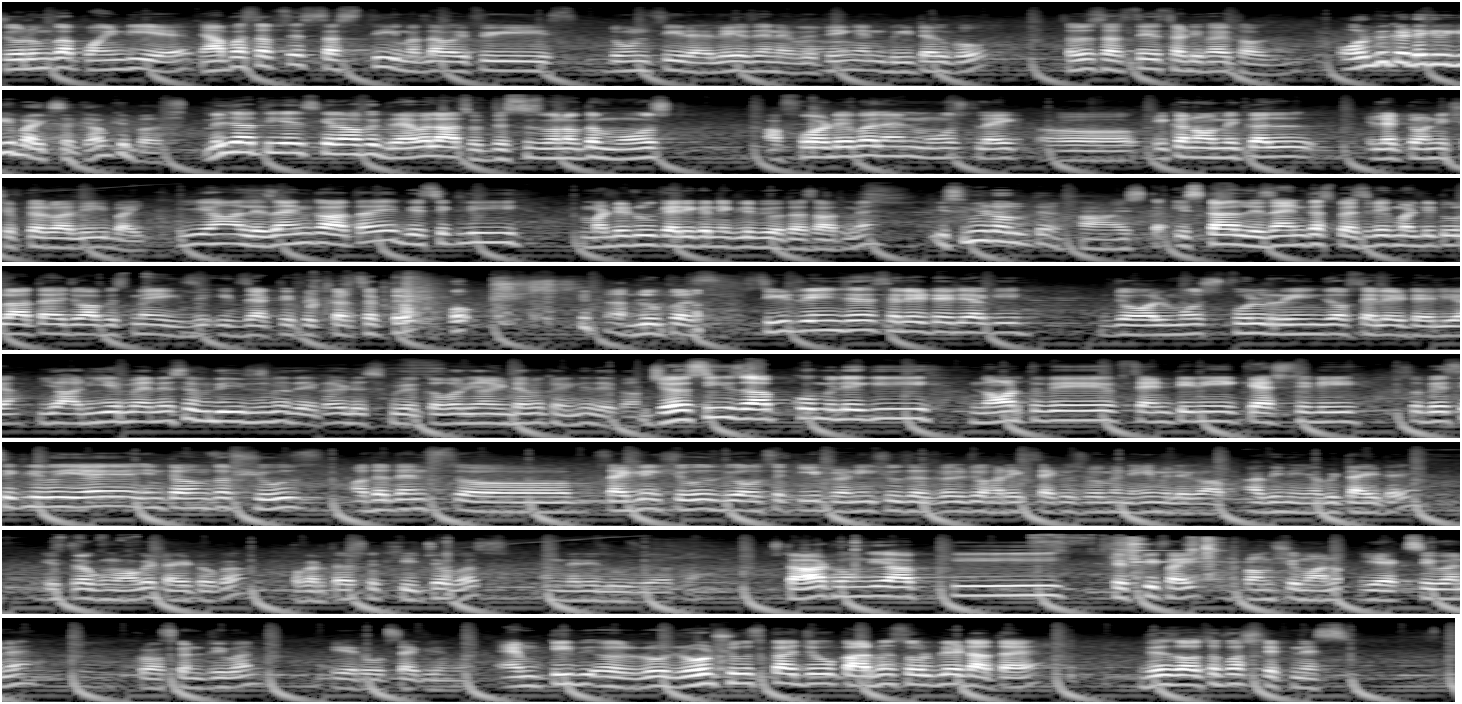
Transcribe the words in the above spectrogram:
शोरूम का पॉइंट ही है। यहाँ पर सबसे सस्ती मतलब if you don't see rallies and everything and beetle को सबसे सस्ती इज़ थर्टी फाइव थाउज़ेंड और भी कैटेगरी की बाइक्स है क्या आपके पास? मिल जाती है इसके अलावा फिर gravel art this is one of the most affordable and most like economical electronic shifter वाली बाइक ये हाँ डिज़ाइन का आता है बेसिकली मल्टी टूल कैरी करने के लिए भी होता है साथ में. इसमें डालते हैं? हाँ इसका इसका डिज़ाइन का स्पेसिफिक मल्टी टूल आता है जो आप इसमें एग्जैक्टली फिट कर सकते हो. ब्लूपर्स सीट रेंज है सेले इटालिया की. जो almost full range of Selle Italia यार ये मैंने सिर्फ़ रील्स में देखा है डिस्क ब्रेक कवर यहाँ इंडिया में कहीं नहीं देखा। जर्सीज आपको मिलेगी Northwave Santini Castelli so basically वही है in terms of shoes other than cycling shoes we also keep running shoes as well जो हर एक साइकिल शो में नहीं मिलेगा। आप अभी नहीं अभी टाइट है। इस तरह घुमाओगे टाइट होगा। पकड़ता है उसको खींचो बस एंड देन ही लूज हो जाता है। स्टार्ट होंगे आपकी 55 फ्रॉम शिमानो ये एक्सी वन है क्रॉस कंट्री वन ये road cycling one M T road shoes का जो कार्बन सोल प्लेट आता है this is also for stiffness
